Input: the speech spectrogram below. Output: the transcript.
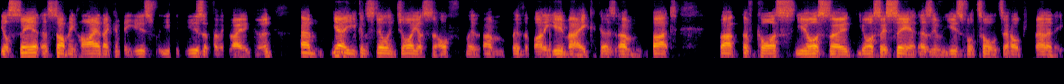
You'll see it as something higher that can be used. You can use it for the greater good. Um, yeah, you can still enjoy yourself with um with the money you make, because um, but but of course you also you also see it as a useful tool to help humanity.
